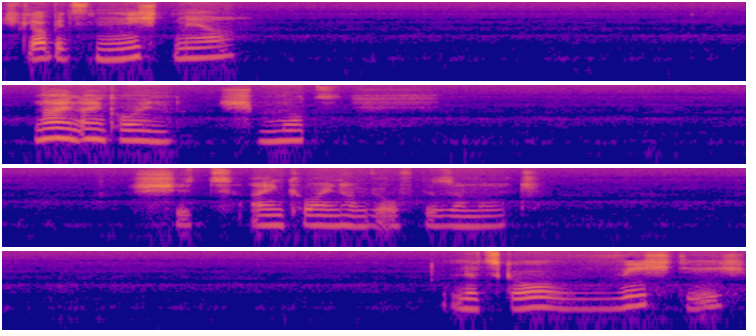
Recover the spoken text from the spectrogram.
ich glaube jetzt nicht mehr. Nein, ein Coin. Schmutz. Shit, ein Coin haben wir aufgesammelt. Let's go. Wichtig.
